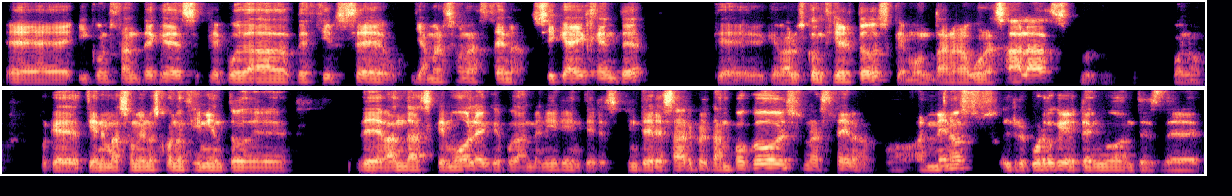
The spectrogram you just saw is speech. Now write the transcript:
eh, y constante que, es, que pueda decirse, llamarse una escena. Sí que hay gente que, que va a los conciertos, que montan algunas salas, bueno, porque tiene más o menos conocimiento de, bandas que molen, que puedan venir e interesar, pero tampoco es una escena, al menos el recuerdo que yo tengo antes de,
